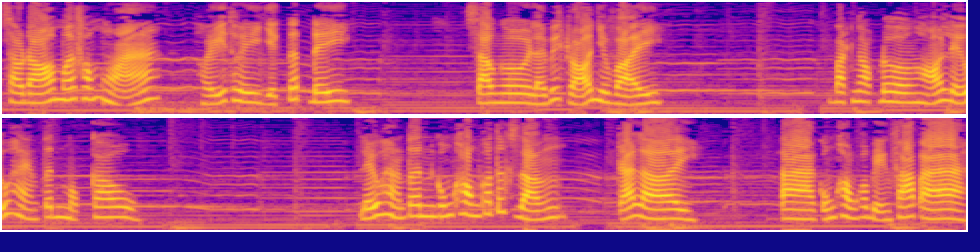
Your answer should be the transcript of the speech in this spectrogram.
sau đó mới phóng hỏa, hủy thuy diệt tích đi. Sao người lại biết rõ như vậy? Bạch Ngọc Đường hỏi Liễu Hàng Tinh một câu. Liễu Hàng Tinh cũng không có tức giận, trả lời, ta cũng không có biện pháp à,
